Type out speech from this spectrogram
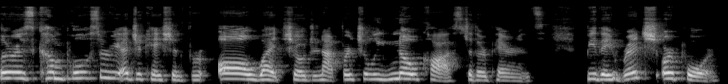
There is compulsory education for all white children at virtually no cost to their parents, be they rich or poor.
